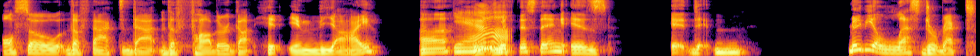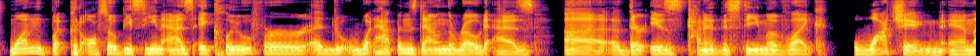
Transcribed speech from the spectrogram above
also the fact that the father got hit in the eye uh Yeah. with this thing is it, maybe a less direct one but could also be seen as a clue for uh, what happens down the road as uh there is kind of this theme of like watching and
